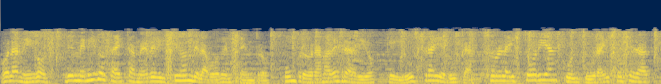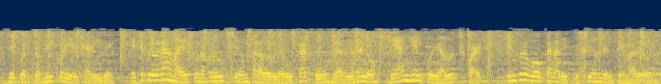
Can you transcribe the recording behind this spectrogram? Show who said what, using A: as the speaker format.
A: Hola amigos, bienvenidos a esta nueva edición de La Voz del Centro, un programa de radio que ilustra y educa sobre la historia, cultura y sociedad de Puerto Rico y el Caribe. Este programa es una producción para WKQ Radio Reloj de Ángel Collado Sparks, quien provoca la discusión del tema de hoy.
